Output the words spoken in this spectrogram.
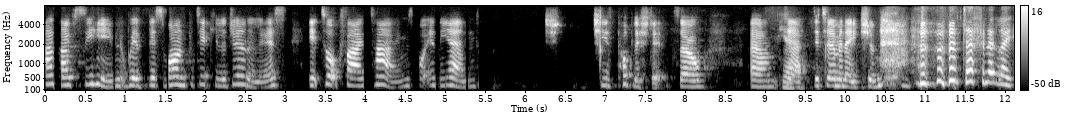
as I've seen with this one particular journalist, it took five times, but in the end, she's published it. So um, yeah. yeah. determination. Definitely.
